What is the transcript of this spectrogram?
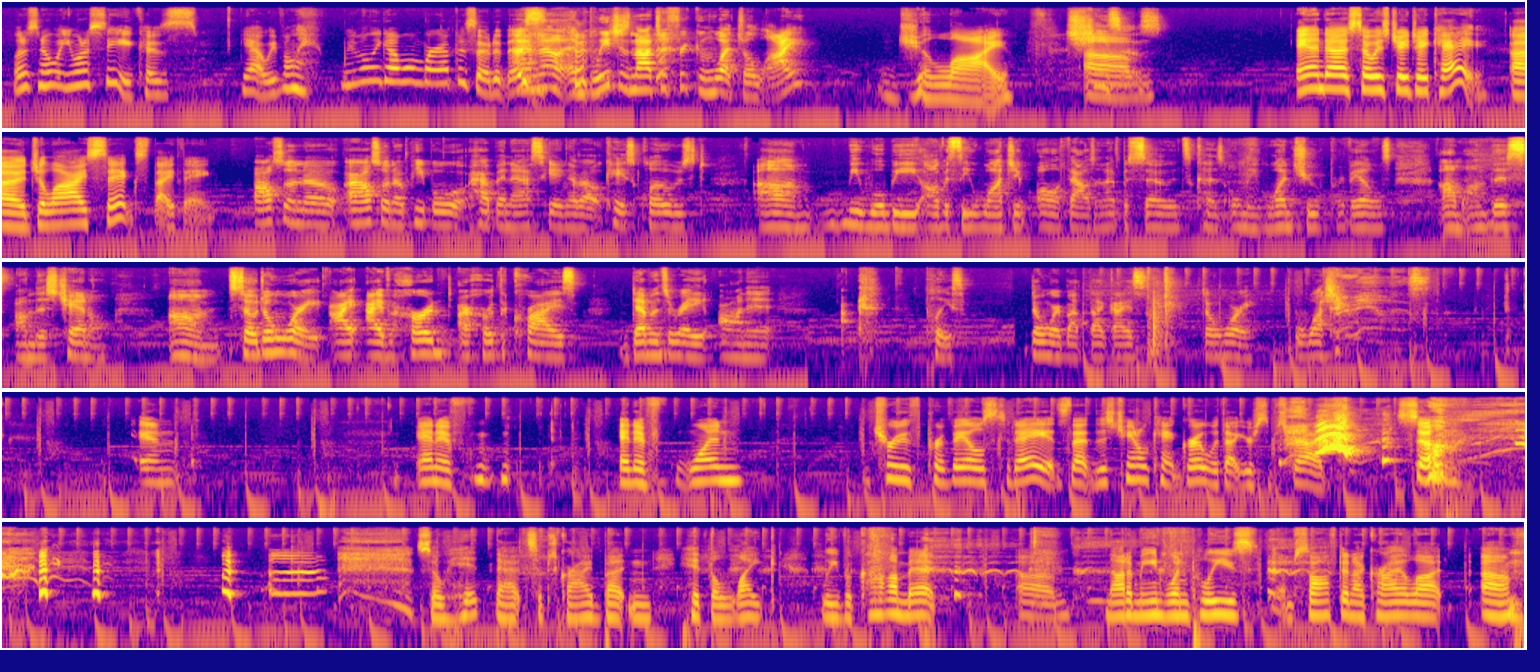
let us know what you want to see because yeah we've only we've only got one more episode of this. I know. And Bleach is not to freaking what July. July Jesus. and uh so is JJK uh July 6th I think I also know I also know people have been asking about case closed. Um, we will be obviously watching all thousand episodes because only one truth prevails um, on this on this channel. Um, so don't worry. I I've heard I heard the cries. Devin's already on it. Please, don't worry about that, guys. Don't worry. We'll watch it. and and if and if one truth prevails today it's that this channel can't grow without your subscribe. So so hit that subscribe button hit the like leave a comment. Um not a mean one please. I'm soft and i cry a lot. Um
